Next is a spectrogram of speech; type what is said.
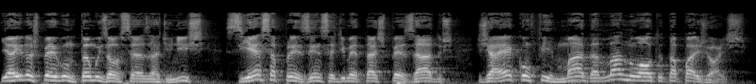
E aí nós perguntamos ao César Diniz se essa presença de metais pesados já é confirmada lá no Alto Tapajós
